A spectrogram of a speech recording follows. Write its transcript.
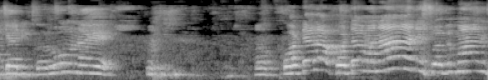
आश्चर्य करू नये. कोट्याला कोटा म्हणा आणि स्वाभिमान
